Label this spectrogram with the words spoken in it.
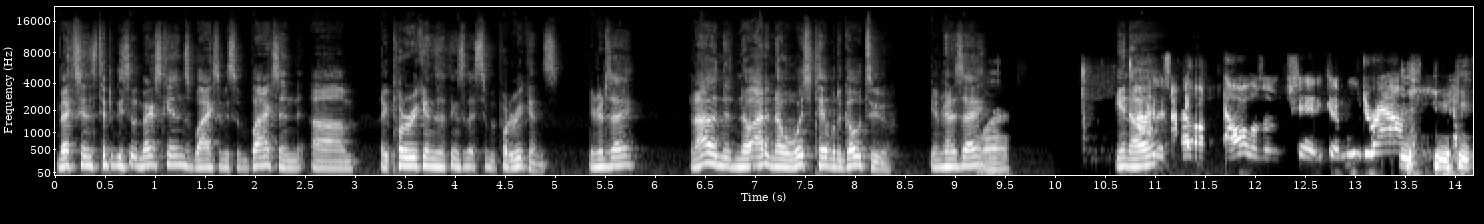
Mexicans typically sit with Mexicans, blacks typically sit with blacks, and um, like Puerto Ricans and things like that sit with Puerto Ricans. You know what I'm saying? And I didn't know, I didn't know which table to go to. You know what I'm trying to say? Where? You know, all of them. Shit, you could have moved around.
